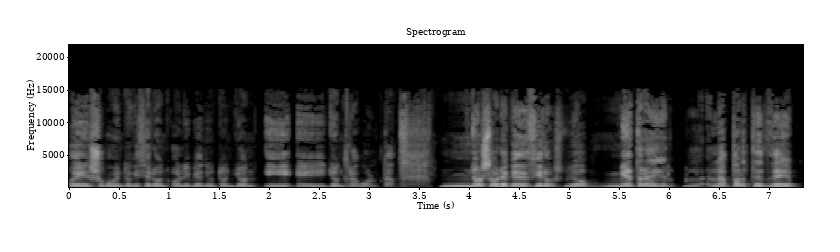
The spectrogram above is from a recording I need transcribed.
eh, en su momento que hicieron Olivia Newton-John y eh, John Travolta. No sabría qué deciros. Yo me atrae la parte de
